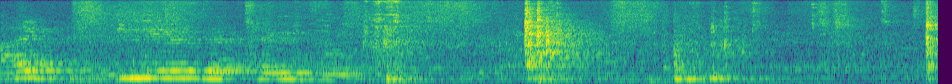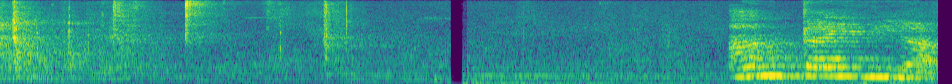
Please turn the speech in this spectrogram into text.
I clear the table. I'm tidy up.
